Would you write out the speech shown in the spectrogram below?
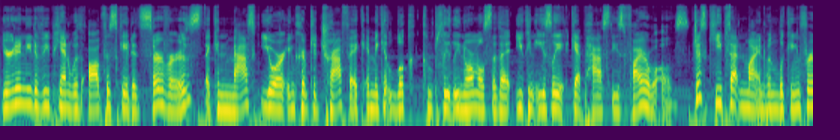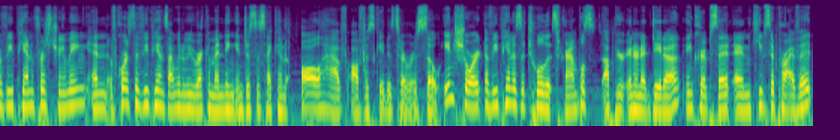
you're going to need a VPN with obfuscated servers that can mask your encrypted traffic and make it look completely normal so that you can easily get past these firewalls. Just keep that in mind when looking for a VPN for streaming. And of course, the VPNs I'm going to be recommending in just a second all have obfuscated servers. So, in short, a VPN is a tool that scrambles up your internet data, encrypts it, and keeps it private.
